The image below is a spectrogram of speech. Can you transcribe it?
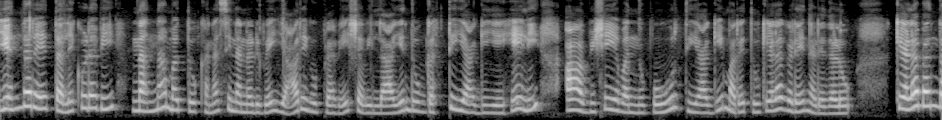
ಎಂದರೆ ತಲೆಕೊಡವಿ, ನನ್ನ ಮತ್ತು ಕನಸಿನ ನಡುವೆ ಯಾರಿಗೂ ಪ್ರವೇಶವಿಲ್ಲ ಎಂದು ಗಟ್ಟಿಯಾಗಿಯೇ ಹೇಳಿ ಆ ವಿಷಯವನ್ನು ಪೂರ್ತಿಯಾಗಿ ಮರೆತು ಕೆಳಗಡೆ ನಡೆದಳು. ಕೆಳಬಂದ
